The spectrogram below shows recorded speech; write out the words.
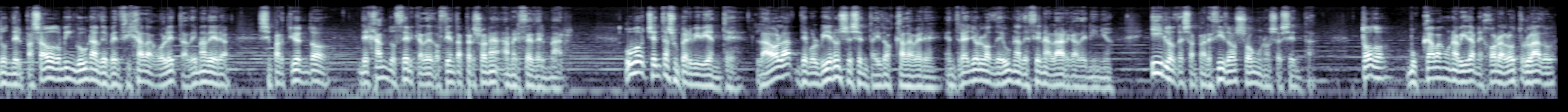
donde el pasado domingo una desvencijada goleta de madera se partió en dos, dejando cerca de 200 personas a merced del mar. Hubo 80 supervivientes. La ola devolvieron 62 cadáveres, entre ellos los de una decena larga de niños y los desaparecidos son unos 60. Todos buscaban una vida mejor al otro lado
